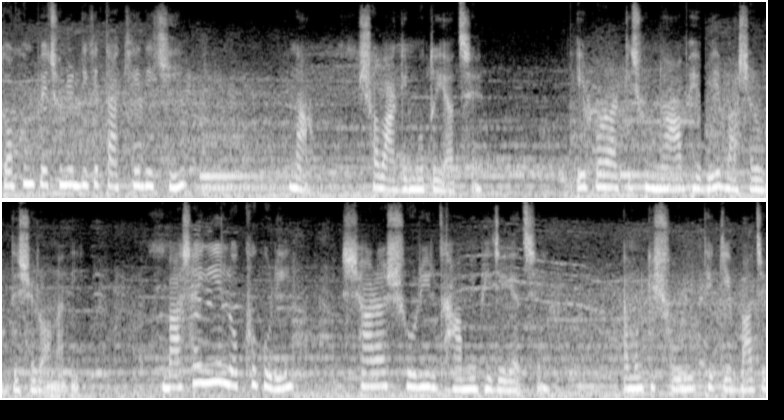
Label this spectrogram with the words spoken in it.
তখন পেছনের দিকে তাকিয়ে দেখি, না সব আগের মতোই আছে। এরপর আর কিছু না ভেবে বাসার উদ্দেশ্যে রওনা দিই। বাসায় গিয়ে লক্ষ্য করি, সারা শরীর ঘামে ভিজে গেছে। এমনকি শরীর থেকে বাজে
